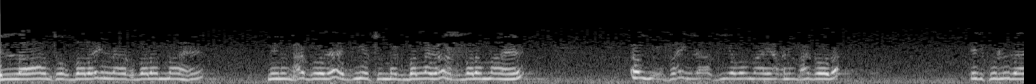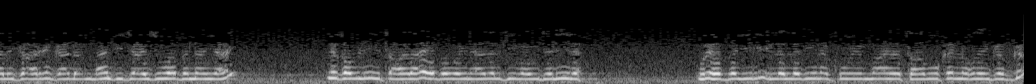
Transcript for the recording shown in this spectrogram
Ilaa an tuqbala in la aqbala maahe. Minhum xaggooda adiyatu maqbal laga aqbala maahe. Aw yucfa in la afiyaba maahe canhum xaggooda id kullu daalika arrinkaa dhammaantii jaa-isu waa bannaan yahay liqowlihi tacaalaa eebba weyne hadalkiiba u daliila uu eebba yihi ila aladiina kuwii maahe taabuu ka noqday gafka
